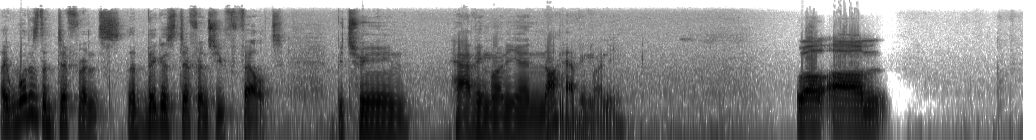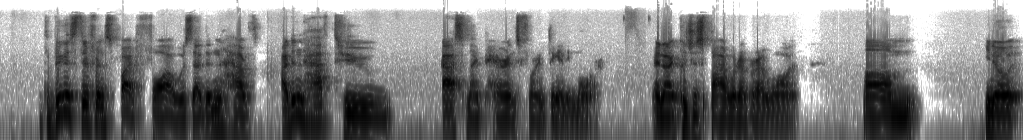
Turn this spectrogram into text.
like, what is the difference, the biggest difference you felt between having money and not having money? Well, um, the biggest difference by far was I didn't have I didn't have to ask my parents for anything anymore, and I could just buy whatever I want. Um, you know,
